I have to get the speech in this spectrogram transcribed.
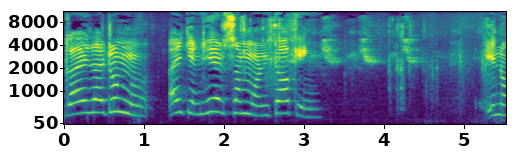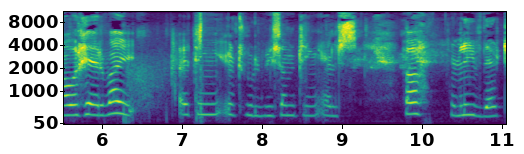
Guys, I don't know. I can hear someone talking in over here. Why? I think it will be something else. Ah, leave that.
